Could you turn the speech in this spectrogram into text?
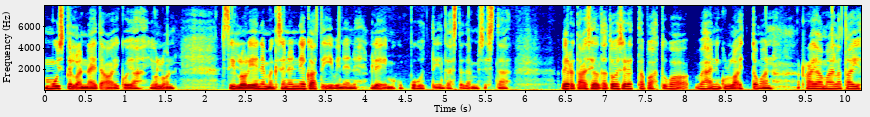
muistella näitä aikoja, jolloin silloin oli enemmänkin sellainen negatiivinen leima, kun puhuttiin tästä tämmöisestä vertaiselta toiselle tapahtuvaa vähän niin kuin laittoman rajamailla tai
